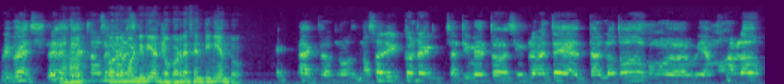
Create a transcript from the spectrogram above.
regrets. con remordimiento, con resentimiento. Exacto, no, no salir con resentimiento, simplemente darlo todo como habíamos hablado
